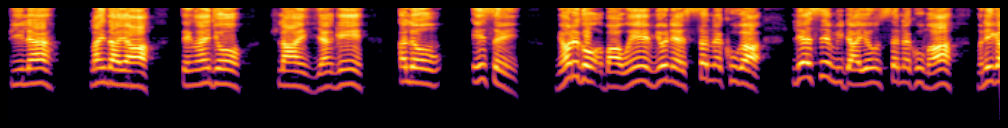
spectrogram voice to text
ပြည်လန်းလှိုင်းသာယာတင်ငန်းကျွန်းလှိုင်းရန်ကင်းအလုံး အင်းစိန်မြောက်တကုံအပါဝင်မြို့နယ်12ခုကလျှက်စစ်မီတာယုံ12ခုမှာမနေ့က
